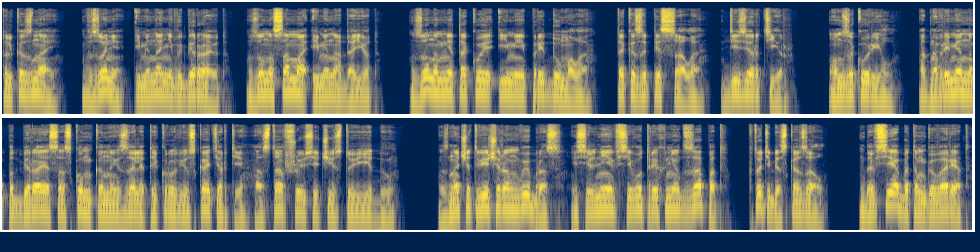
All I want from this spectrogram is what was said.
Только знай, в зоне имена не выбирают. Зона сама имена дает. Зона мне такое имя и придумала. Так и записала. Дезертир». Он закурил, одновременно подбирая со скомканной залитой кровью скатерти оставшуюся чистую еду. «Значит, вечером выброс, и сильнее всего тряхнет запад? Кто тебе сказал?» «Да все об этом говорят.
